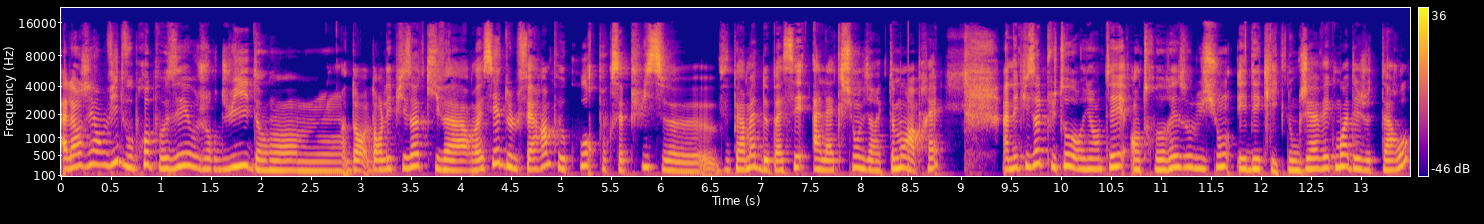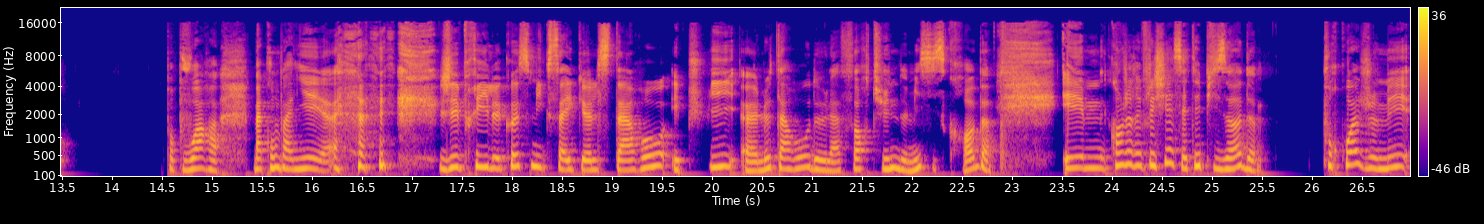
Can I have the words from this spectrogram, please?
Alors j'ai envie de vous proposer aujourd'hui dans, dans, l'épisode qui va, on va essayer de le faire un peu court pour que ça puisse euh, vous permettre de passer à l'action directement après, un épisode plutôt orienté entre résolution et déclic. Donc j'ai avec moi des jeux de tarot pour pouvoir m'accompagner. j'ai pris le Cosmic Cycle Tarot et puis euh, le tarot de la fortune de Mrs. Crobb. Et quand j'ai réfléchi à cet épisode, pourquoi je mets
